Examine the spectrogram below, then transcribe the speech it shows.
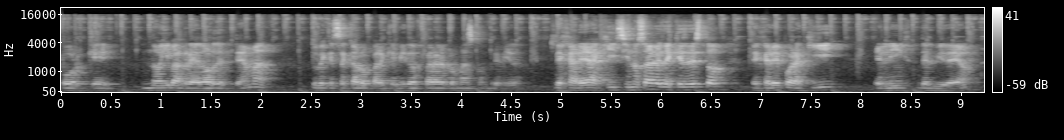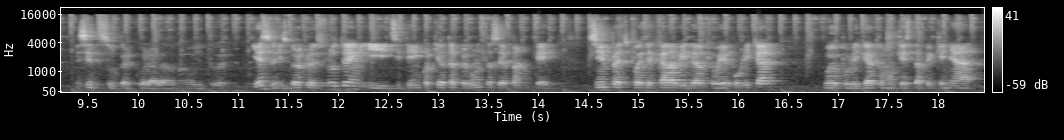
porque no iba alrededor del tema, tuve que sacarlo para que el video fuera lo más comprimido. Dejaré aquí, si no sabes de qué es esto, dejaré por aquí el link del video. Me siento súper cool hablando como youtuber. Y eso, y espero que lo disfruten y si tienen cualquier otra pregunta sepan que siempre después de cada video que voy a publicar, voy a publicar como que esta pequeña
